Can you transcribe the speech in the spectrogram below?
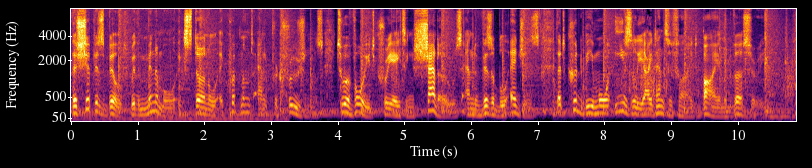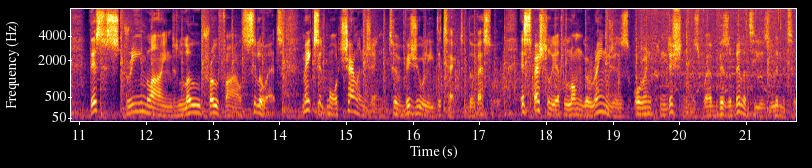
The ship is built with minimal external equipment and protrusions to avoid creating shadows and visible edges that could be more easily identified by an adversary. This streamlined, low-profile silhouette makes it more challenging to visually detect the vessel, especially at longer ranges or in conditions where visibility is limited.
